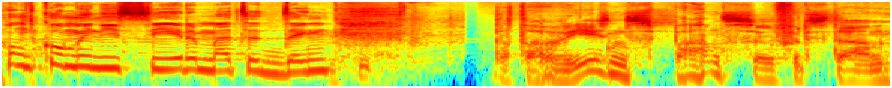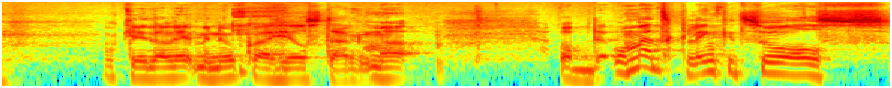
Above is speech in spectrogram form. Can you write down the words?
kon communiceren met het ding. Dat dat wezen Spaans zou verstaan. Oké, okay, dat lijkt me ook wel heel sterk. Maar op dit moment klinkt het zo als,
